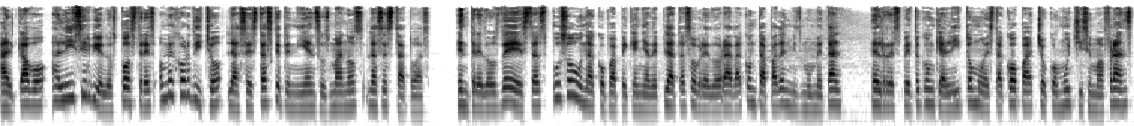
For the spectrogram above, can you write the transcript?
Al cabo, Alí sirvió los postres, o mejor dicho, las cestas que tenía en sus manos las estatuas. Entre dos de estas puso una copa pequeña de plata sobredorada con tapa del mismo metal. El respeto con que Alí tomó esta copa chocó muchísimo a Franz,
